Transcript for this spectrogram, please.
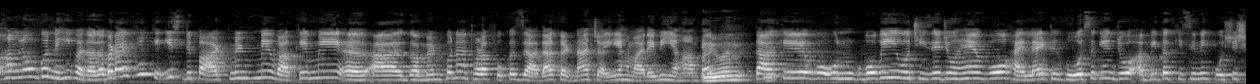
हम लोगों को नहीं पता था बट आई थिंक इस डिपार्टमेंट में वाकई में गवर्नमेंट को ना थोड़ा फोकस ज़्यादा करना चाहिए हमारे भी यहाँ पर ताकि वो उन वो भी वो चीज़ें जो हैं वो हाईलाइट हो सकें जो अभी तक किसी ने कोशिश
